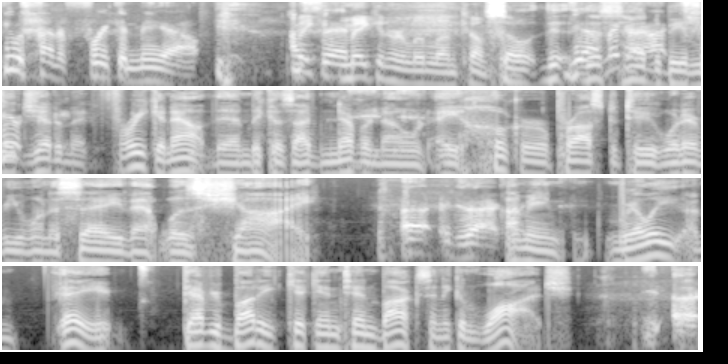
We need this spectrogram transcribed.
He was kind of freaking me out. Make, said, making her a little uncomfortable. So th- Yeah, this had it- to be sure. legitimate freaking out then because I've never known a hooker or prostitute, whatever you want to say, that was shy. uh, exactly. I mean, really? Um, hey, to have your buddy kick in 10 bucks and he can watch. Uh,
